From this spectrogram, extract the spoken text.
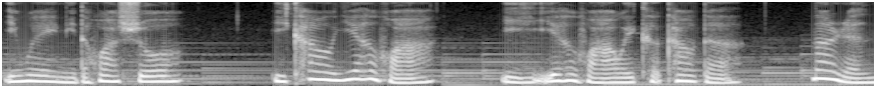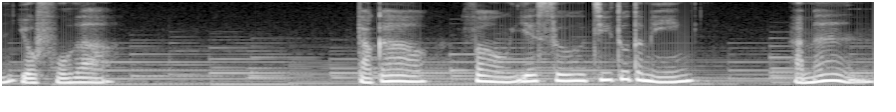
因为你的话说：“依靠耶和华，以耶和华为可靠的，那人有福了。”祷告，奉耶稣基督的名，阿门。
